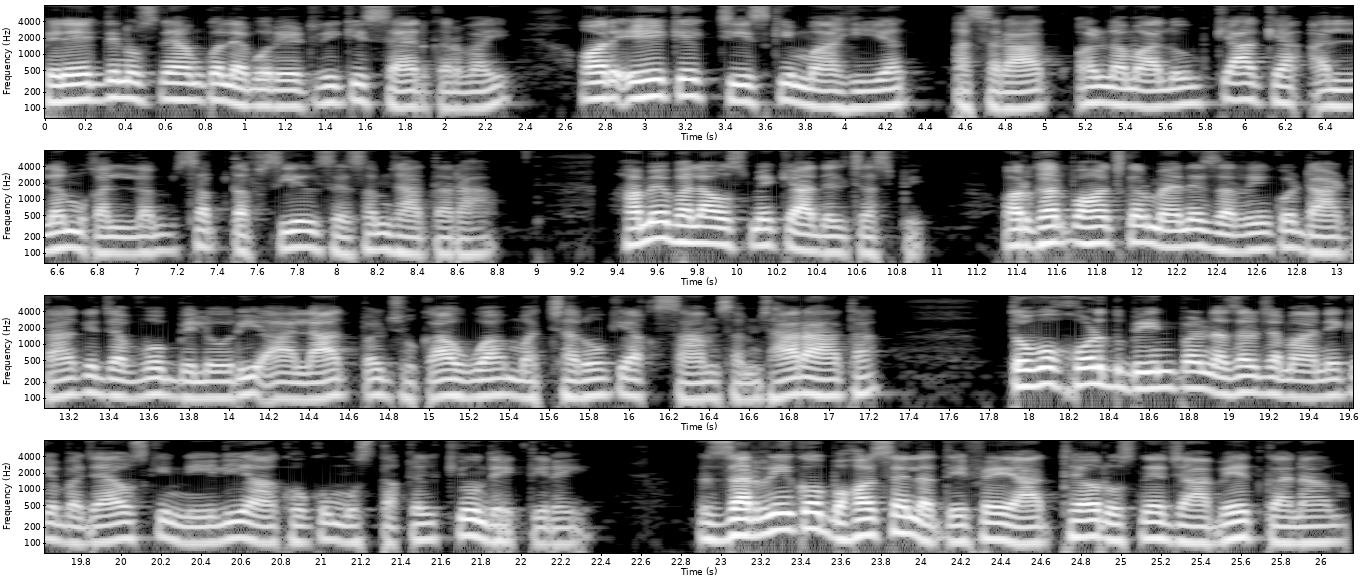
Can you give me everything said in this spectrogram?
پھر ایک دن اس نے ہم کو لیبوریٹری کی سیر کروائی اور ایک ایک چیز کی ماہیت، اثرات اور نامعلوم کیا کیا علم غلم سب تفصیل سے سمجھاتا رہا۔ ہمیں بھلا اس میں کیا دلچسپی۔ اور گھر پہنچ کر میں نے زرری کو ڈانٹا کہ جب وہ بلوری آلات پر جھکا ہوا مچھروں کی اقسام سمجھا رہا تھا، تو وہ خرد بین پر نظر جمانے کے بجائے اس کی نیلی آنکھوں کو مستقل کیوں دیکھتی رہی۔ زرری کو بہت سے لطیفے یاد تھے اور اس نے جاوید کا نام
